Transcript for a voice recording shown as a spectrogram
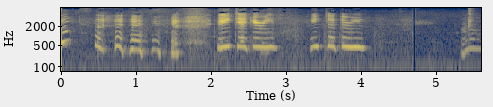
oops. hey, Zachary. Hey, Zachary. Mm.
